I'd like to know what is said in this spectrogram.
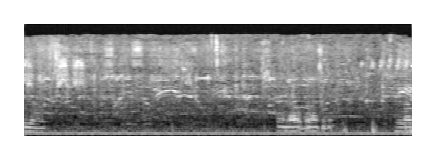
Hello. Low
